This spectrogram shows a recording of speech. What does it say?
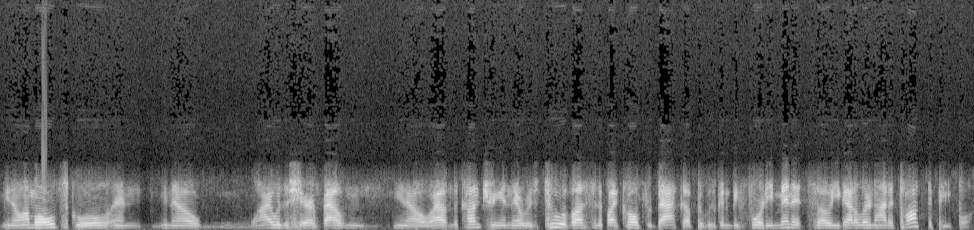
you know I'm old school and you know I was a sheriff out in you know out in the country and there was two of us and if I called for backup it was going to be 40 minutes so you got to learn how to talk to people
